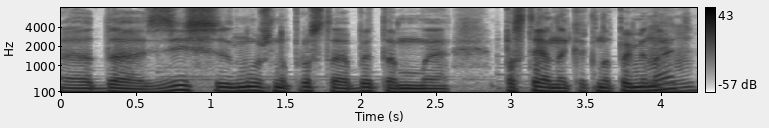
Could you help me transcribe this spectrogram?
Э, да, здесь нужно просто об этом э, постоянно как напоминать. Угу.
